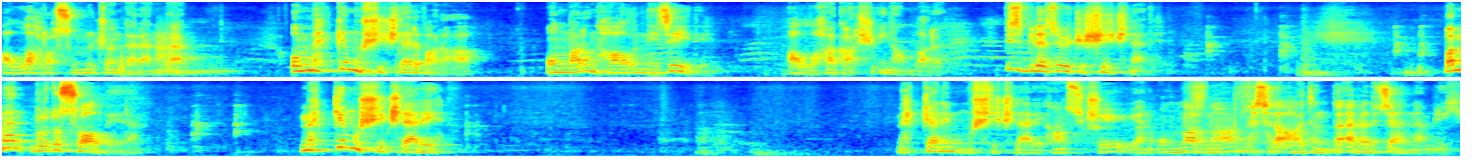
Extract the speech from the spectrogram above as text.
Allah Rasulunu göndərəndə o Məkkə müşrikləri var ha. Onların halı necə idi? Allaha qarşı inanları. Biz biləcəyik ki, şirk nədir? Və mən burada sual verirəm. Məkkə müşrikləri Məkkənin müşrikləri hansı ki, yəni onlarla məsələ aydındır, əbədi cəhənnəmlik.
